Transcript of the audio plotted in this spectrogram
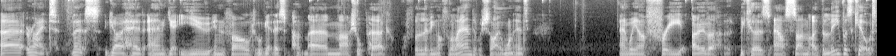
Uh, right, let's go ahead and get you involved. We'll get this uh, martial perk for living off the land, which is what I wanted. And we are free over because our son, I believe, was killed.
